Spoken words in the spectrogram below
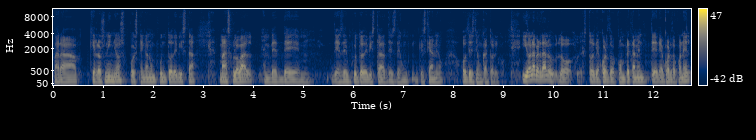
para que los niños pues tengan un punto de vista más global en vez de desde un punto de vista desde un cristiano o desde un católico. Y yo la verdad lo, lo- estoy de acuerdo completamente de acuerdo con él.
